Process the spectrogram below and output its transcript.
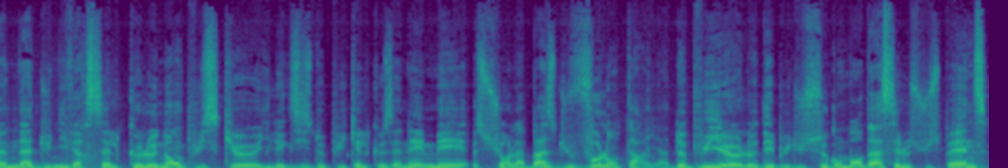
euh, n'a d'universel que le nom, puisqu'il existe depuis quelques années, mais sur la base du volontariat. Depuis euh, le début du second mandat, c'est le suspense.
